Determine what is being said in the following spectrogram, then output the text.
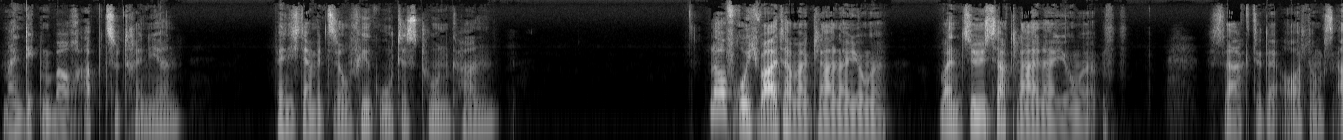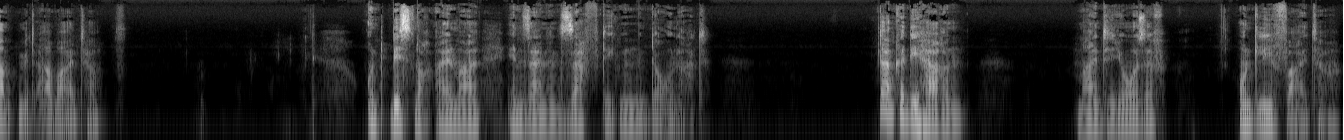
meinen dicken Bauch abzutrainieren, wenn ich damit so viel Gutes tun kann? Lauf ruhig weiter, mein kleiner Junge, mein süßer kleiner Junge, sagte der Ordnungsamtmitarbeiter und biss noch einmal in seinen saftigen Donut. Danke, die Herren, meinte Josef und lief weiter.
